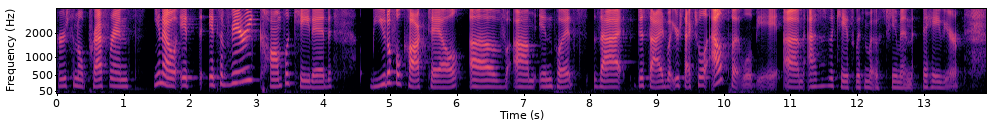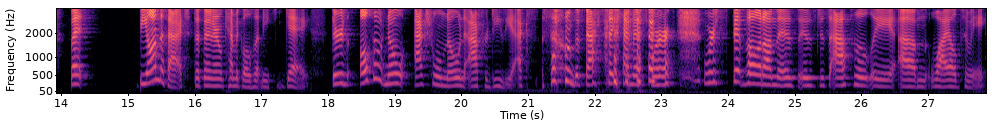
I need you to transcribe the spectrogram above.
personal preference you know it it's a very complicated beautiful cocktail of um, inputs that decide what your sexual output will be, um, as is the case with most human behavior. But beyond the fact that there are no chemicals that make you gay, there's also no actual known aphrodisiacs. So the fact that chemists were were spitballing on this is just absolutely um, wild to me.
